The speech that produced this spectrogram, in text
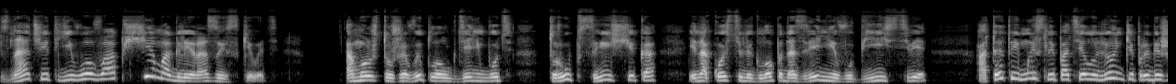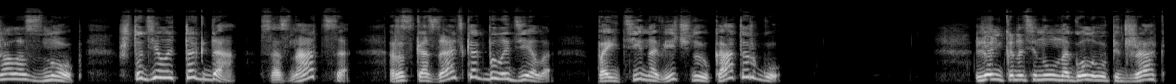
значит, его вообще могли разыскивать. А может, уже выплыл где-нибудь труп сыщика, и на Костю легло подозрение в убийстве – от этой мысли по телу Леньки пробежал озноб. Что делать тогда? Сознаться? Рассказать, как было дело? Пойти на вечную каторгу? Ленька натянул на голову пиджак,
